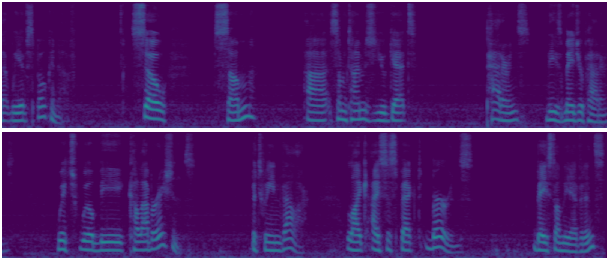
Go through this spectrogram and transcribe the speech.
that we have spoken of. So, some, uh, sometimes you get patterns, these major patterns, which will be collaborations between Valar. Like, I suspect birds, based on the evidence,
